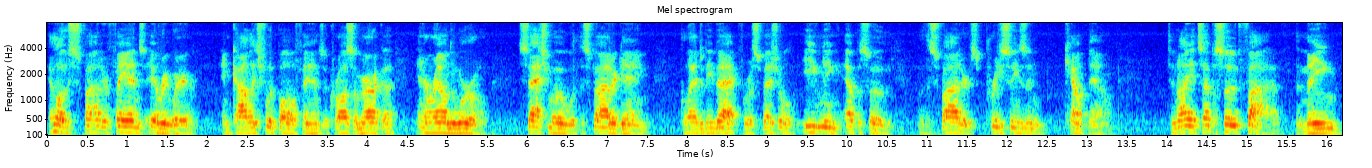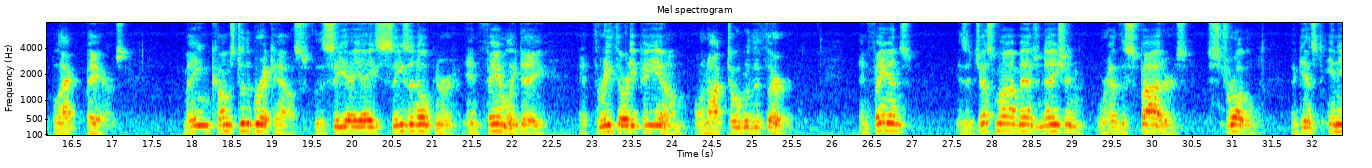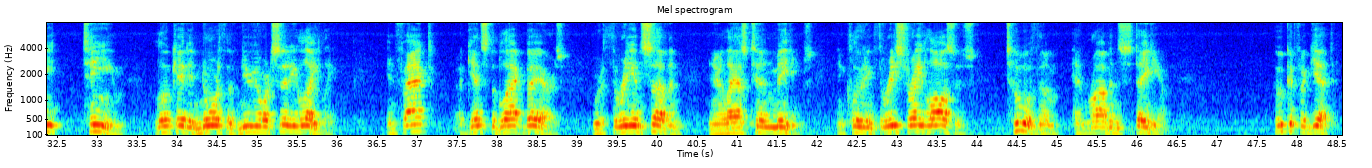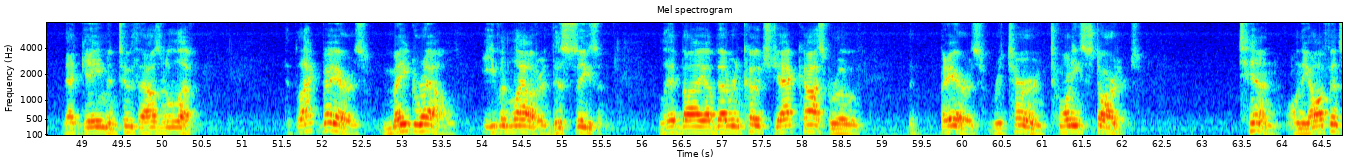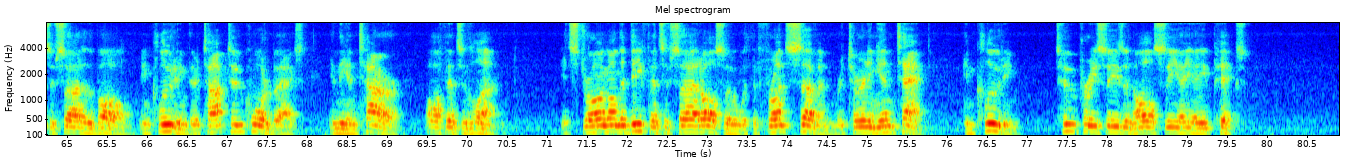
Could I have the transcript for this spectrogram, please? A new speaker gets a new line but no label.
Hello, Spider fans everywhere and college football fans across America and around the world. Satchmo with the Spider Gang. Glad to be back for a special evening episode of the Spiders preseason countdown. Tonight it's episode 5, the Maine Black Bears. Maine comes to the Brick House for the CAA season opener and Family Day at 3:30 p.m. on October the 3rd. And fans, is it just my imagination, or have the Spiders struggled against any team located north of New York City lately? In fact, against the Black Bears, we're 3 and 7 in our last 10 meetings, including three straight losses, two of them at Robins Stadium. Who could forget that game in 2011? The Black Bears may growl even louder this season led by a veteran coach Jack Cosgrove, the Bears returned 20 starters, 10 on the offensive side of the ball, including their top two quarterbacks in the entire offensive line. It's strong on the defensive side also, with the front seven returning intact, including two preseason All CAA picks.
